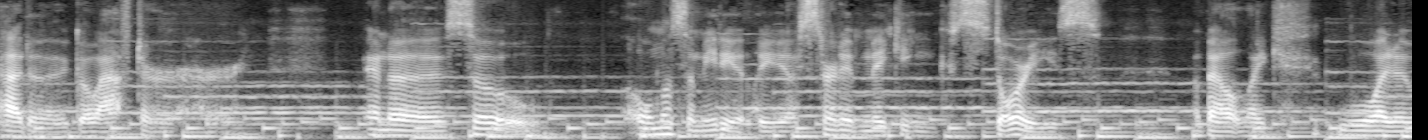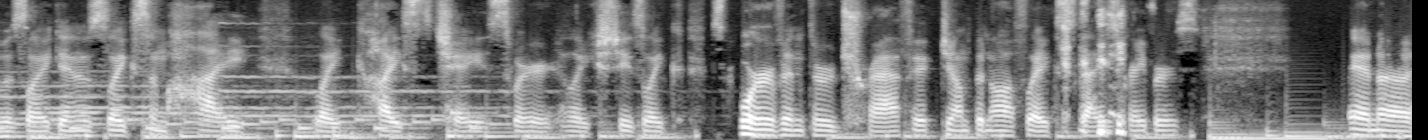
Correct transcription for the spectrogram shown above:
had to go after her and uh so almost immediately i started making stories about like what it was like and it was like some high like heist chase where like she's like swerving through traffic jumping off like skyscrapers. And uh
